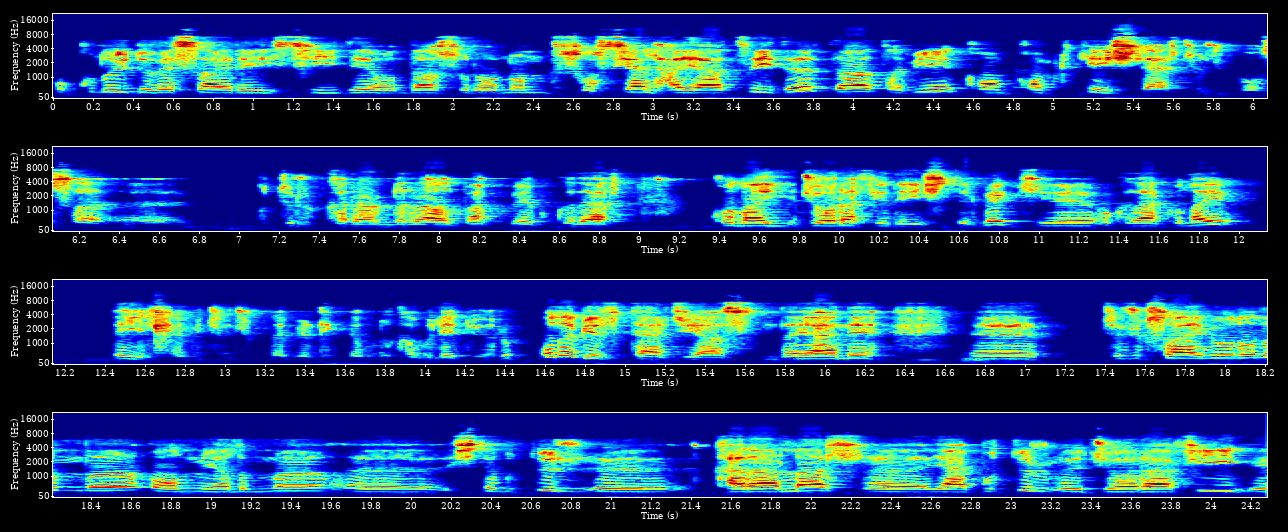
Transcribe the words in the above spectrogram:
okuluydu vesairesiydi. Ondan sonra onun sosyal hayatıydı. Daha tabii kom komplike işler çocuk olsa e, bu tür kararları almak ve bu kadar kolay coğrafya değiştirmek e, o kadar kolay değil tabii çocukla birlikte bunu kabul ediyorum. O da bir tercih aslında. Yani e, çocuk sahibi olalım mı, olmayalım mı? E, işte bu tür e, kararlar, e, yani bu tür e, coğrafi e,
